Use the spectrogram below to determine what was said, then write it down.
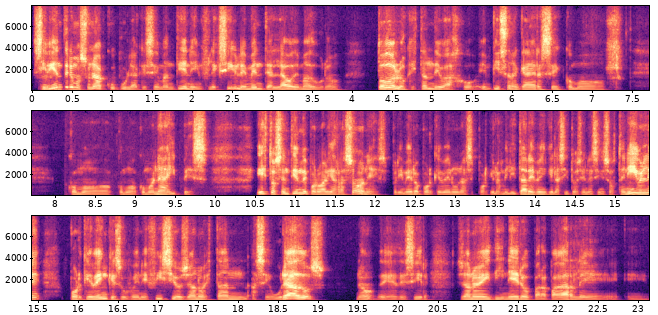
Si bien tenemos una cúpula que se mantiene inflexiblemente al lado de Maduro, todos los que están debajo empiezan a caerse como, como, como, como naipes. Esto se entiende por varias razones. Primero, porque, ven unas, porque los militares ven que la situación es insostenible, porque ven que sus beneficios ya no están asegurados, ¿no? Es decir, ya no hay dinero para pagarle, eh,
